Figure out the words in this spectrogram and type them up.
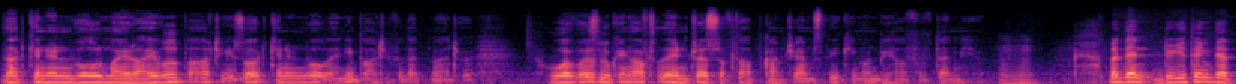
That can involve my rival parties, or it can involve any party for that matter. Whoever's looking after the interests of the upcountry, I'm speaking on behalf of them here. Mhm. But then, do you think that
